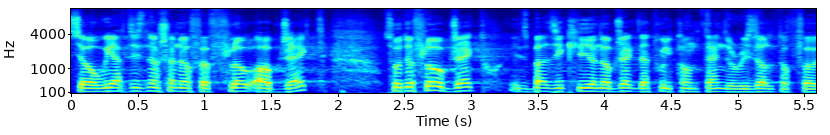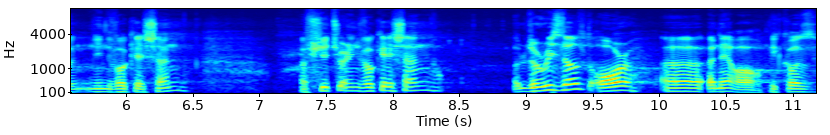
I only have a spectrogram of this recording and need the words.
So we have this notion of a flow object. So the flow object is basically an object that will contain the result of an invocation, a future invocation, the result or uh, an error, because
